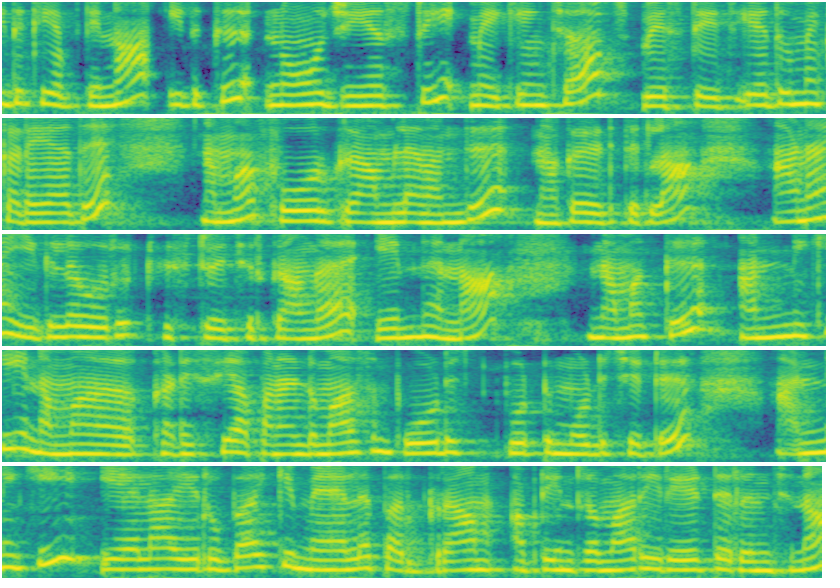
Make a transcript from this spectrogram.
இதுக்கு எப்படின்னா இதுக்கு no GST making charge wastage எதுவுமே கிடையாது. நம்ம ஃபோர் கிராமில் வந்து நகை எடுத்துக்கலாம். ஆனால் இதில் ஒரு ட்விஸ்ட் வச்சுருக்காங்க. என்னென்னா நமக்கு அன்னைக்கு நம்ம கடைசியாக பன்னெண்டு மாதம் போடு போட்டு முடிச்சுட்டு அன்னைக்கு ஏழாயிரம் ரூபாய்க்கு மேலே பர் கிராம் அப்படின்ற மாதிரி ரேட் இருந்துச்சுன்னா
